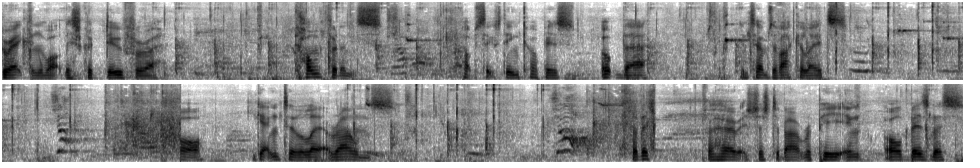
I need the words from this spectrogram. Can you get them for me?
Great and what this could do for her. Confidence. Top 16 Cup is up there in terms of accolades. Or getting to the later rounds. So this, for her, it's just about repeating old business.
